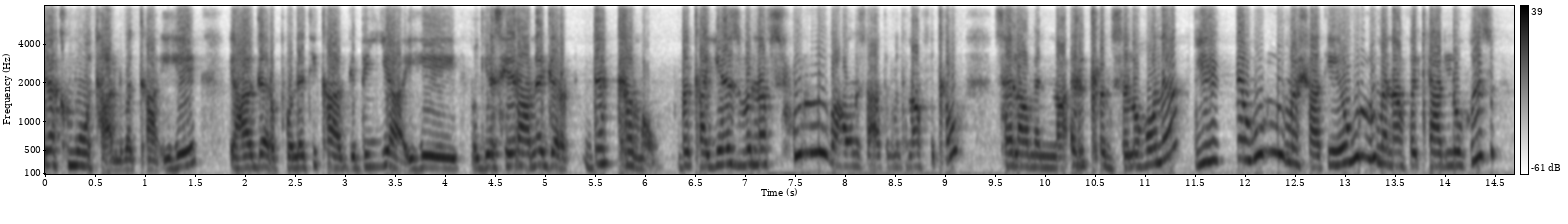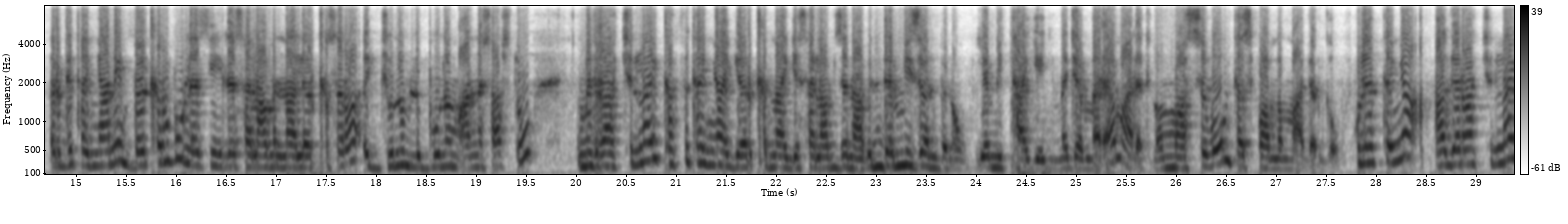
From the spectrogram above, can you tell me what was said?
ደክሞታል። በቃ ይሄ የሀገር ፖለቲካ ግድያ፣ ይሄ የሴራ ነገር ደከመው። በቃ የህዝብ ነፍስ ሁሉ በአሁኑ ሰዓት የምትናፍቀው ሰላምና እርቅን ስለሆነ ይሄ ሁሉ መሻት ይሄ ሁሉ መናፈቅ ያለው ህዝብ እርግጠኛ ነኝ በቅርቡ ለዚህ ለሰላምና ለእርቅ ስራ እጁንም ልቡንም አነሳስቶ ምድራችን ላይ ከፍተኛ የእርቅና የሰላም ዝናብ እንደሚዘንብ ነው የሚታየኝ። መጀመሪያ ማለት ነው የማስበውም ተስፋም የማደርገው። ሁለተኛ ሀገራችን ላይ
